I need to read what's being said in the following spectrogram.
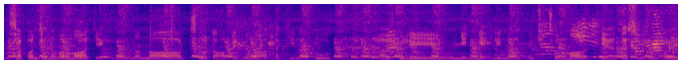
cũng sắp bọn cho nó mà mò chơi cũng nó nó chua đó bên hông nó tại kỳ nó cũng ờ chỗ li nhảy nhảy li nó cũng chỉ chua mò là thế ta sử dụng cầu li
